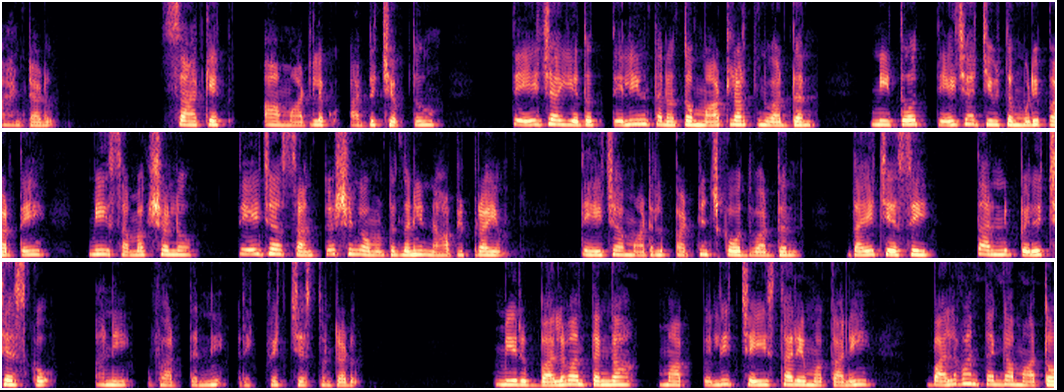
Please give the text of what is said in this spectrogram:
అంటాడు. సాకేత్ ఆ మాటలకు అడ్డు చెప్తూ తేజ ఏదో తెలియని తనతో మాట్లాడుతుంది వర్ధన్. నీతో తేజ జీవితం ముడిపడితే మీ సమక్షంలో తేజ సంతోషంగా ఉంటుందని నా అభిప్రాయం. తేజ మాటలు పట్టించుకోవద్దు వర్ధన్. దయచేసి తనని పెళ్ళి చేసుకో అని వర్ధన్ని రిక్వెస్ట్ చేస్తుంటాడు. మీరు బలవంతంగా మా పెళ్ళి చేయిస్తారేమో కానీ బలవంతంగా మాతో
